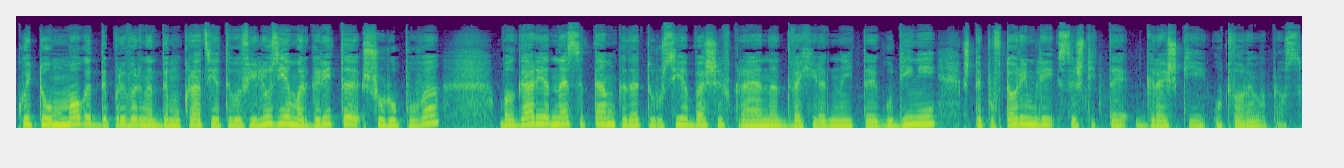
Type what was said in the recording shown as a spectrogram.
които могат да превърнат демокрацията в иллюзия. Маргарита Шурупова. България днес е там, където Русия беше в края на 2000-те години. Ще повторим ли същите грешки? Отворен въпрос.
